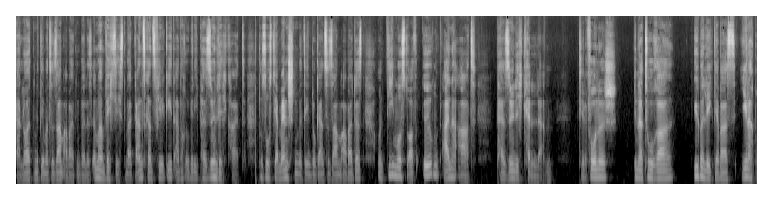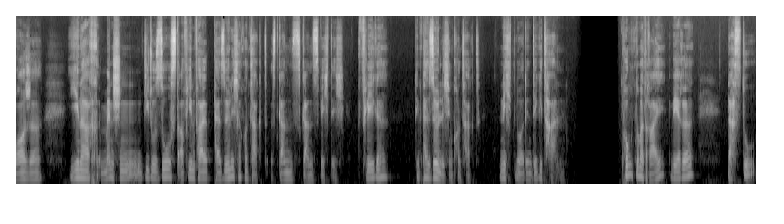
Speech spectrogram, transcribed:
ja, Leuten, mit denen man zusammenarbeiten will, ist immer am wichtigsten, weil ganz, ganz viel geht einfach über die Persönlichkeit. Du suchst ja Menschen, mit denen du gern zusammenarbeitest und die musst du auf irgendeine Art persönlich kennenlernen. Telefonisch, in Natura, überleg dir was, je nach Branche, je nach Menschen, die du suchst, auf jeden Fall persönlicher Kontakt ist ganz, ganz wichtig. Pflege den persönlichen Kontakt, nicht nur den digitalen. Punkt Nummer drei wäre, dass du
